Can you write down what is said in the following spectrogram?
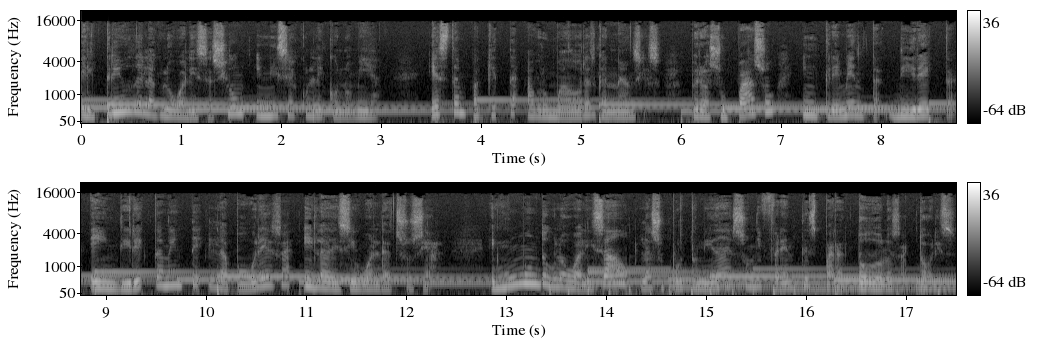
El trío de la globalización inicia con la economía. Esta empaqueta abrumadoras ganancias, pero a su paso incrementa directa e indirectamente la pobreza y la desigualdad social. En un mundo globalizado, las oportunidades son diferentes para todos los actores.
